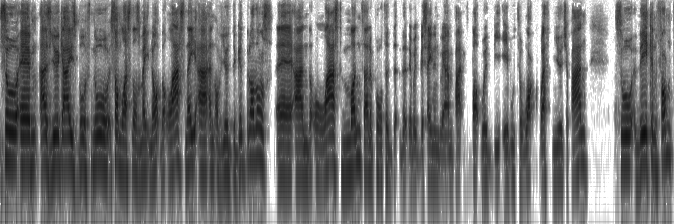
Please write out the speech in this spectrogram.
so, um, as you guys both know, some listeners might not, but last night I interviewed the Good Brothers, uh, and last month I reported that, they would be signing with Impact, but would be able to work with New Japan. So they confirmed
